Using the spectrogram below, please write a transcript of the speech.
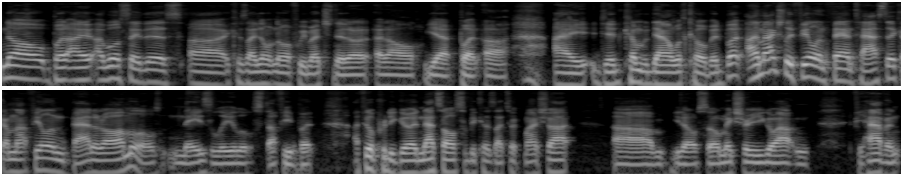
No, but I, I will say this because I don't know if we mentioned it uh, at all yet, but uh, I did come down with COVID, but I'm actually feeling fantastic. I'm not feeling bad at all. I'm a little nasally, a little stuffy, but I feel pretty good. And that's also because I took my shot. Um, you know, so make sure you go out and if you haven't,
